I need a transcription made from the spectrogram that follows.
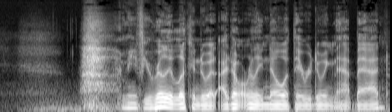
I mean if you really look into it, I don't really know what they were doing that bad.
